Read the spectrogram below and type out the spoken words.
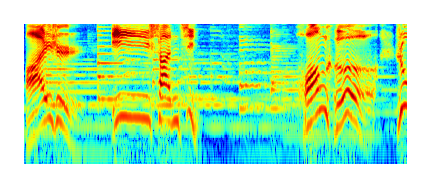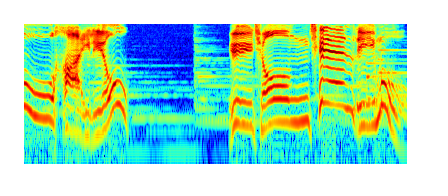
白日依山尽。黄河入海流，欲穷千里目，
